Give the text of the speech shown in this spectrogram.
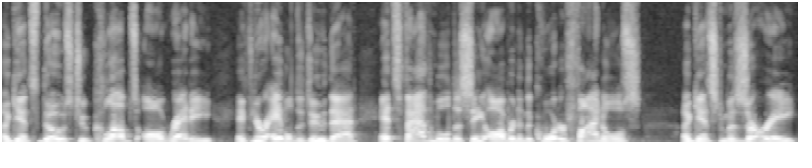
against those two clubs already. If you're able to do that, it's fathomable to see Auburn in the quarterfinals against Missouri.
